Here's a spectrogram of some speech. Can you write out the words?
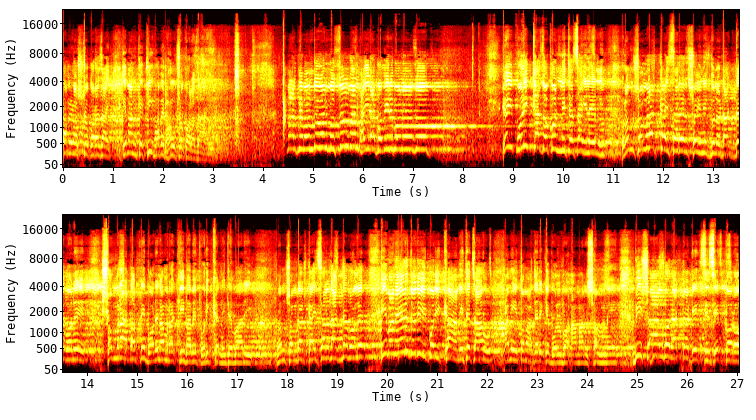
কীভাবে নষ্ট করা যায়? ইমানকে কীভাবে ধ্বংস করা যায়? আমার যে বন্ধুগণ, মুসলমান ভাইরা, গভীর মনোযোগ। এই পরীক্ষা যখন নিতে চাইলেন, রোম সম্রাট কাইসারের সৈনিকগুলো ডাকতে বলে, সম্রাট, আপনি বলেন আমরা কীভাবে পরীক্ষা নিতে পারি? রোম সম্রাট কাইসার ডাকতে বলে, ইমানের যদি পরীক্ষা নিতে চাও, আমি তোমাদেরকে বলব আমার সামনে বিশাল বড় একটা ডেক্সি সেট করো।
